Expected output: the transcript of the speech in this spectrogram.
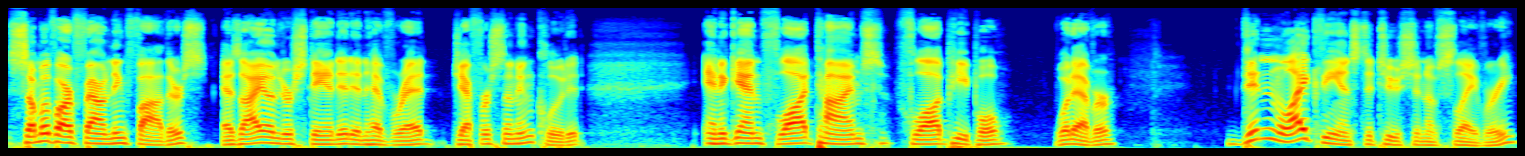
some of our founding fathers as i understand it and have read jefferson included and again flawed times flawed people whatever didn't like the institution of slavery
